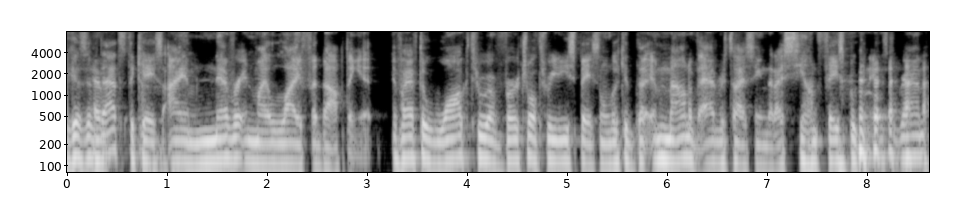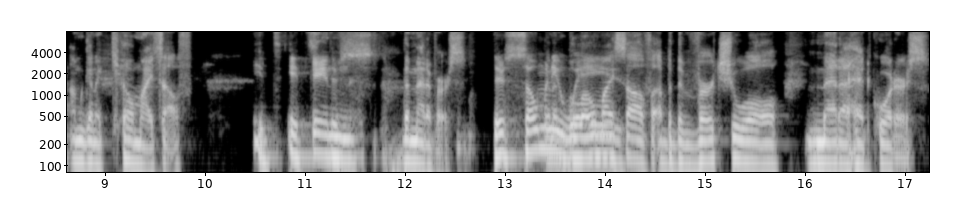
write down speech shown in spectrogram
Because if that's the case, I am never in my life adopting it. If I have to walk through a virtual 3D space and look at the amount of advertising that I see on Facebook and Instagram, I'm going to kill myself. it's it's In The metaverse. there's so many ways blow myself up at the virtual meta headquarters.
